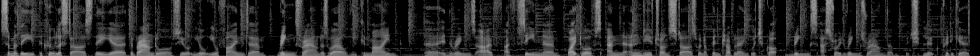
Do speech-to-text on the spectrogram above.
some of the the cooler stars, the uh, the brown dwarfs. You'll you'll you'll find um, rings round as well. You can mine uh, in the rings. I've I've seen um, white dwarfs and, and neutron stars when I've been travelling, which have got rings, asteroid rings round them, which look pretty good.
